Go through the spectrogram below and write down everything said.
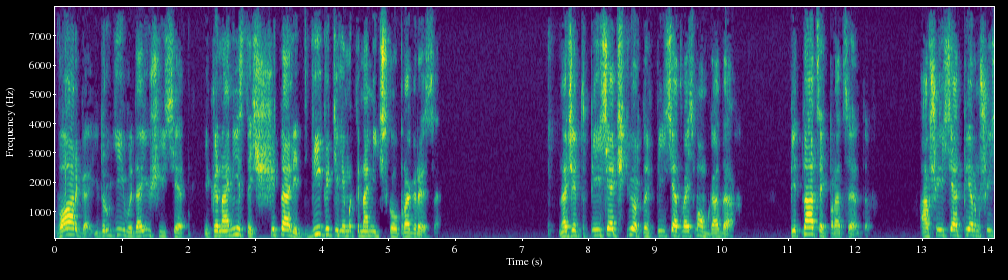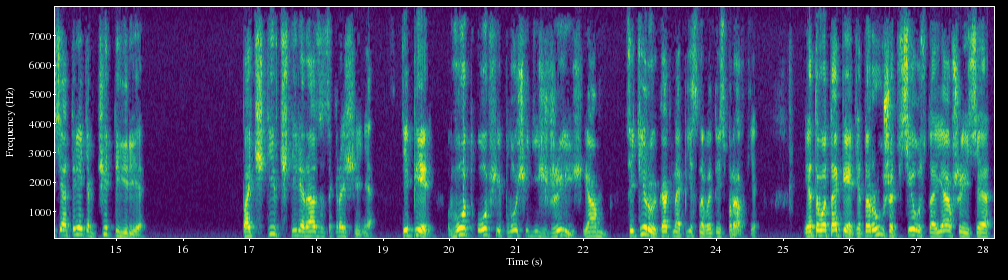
Варга и другие выдающиеся экономисты считали двигателем экономического прогресса. Значит, в 54-58 годах 15%, а в 61-63 4%. Почти в 4 раза сокращение. Теперь, вот общей площади жилищ. Я вам цитирую, как написано в этой справке. Это вот опять, это рушит все устоявшиеся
